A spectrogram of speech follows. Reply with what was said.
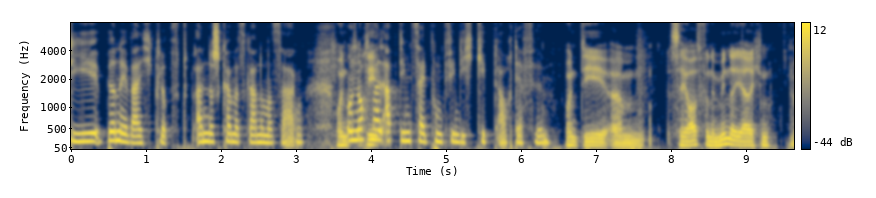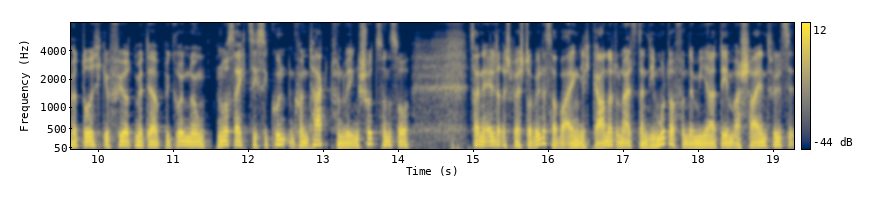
die Birne weich klopft. Anders kann man es gar nicht mehr sagen. Und Und, nochmal ab dem Zeitpunkt, finde ich, kippt auch der Film. Und die ähm, Seance von einem Minderjährigen wird durchgeführt mit der Begründung, nur 60 Sekunden Kontakt von wegen Schutz und so. Seine ältere Schwester will das aber eigentlich gar nicht. Und als dann die Mutter von der Mia dem erscheint, will sie,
